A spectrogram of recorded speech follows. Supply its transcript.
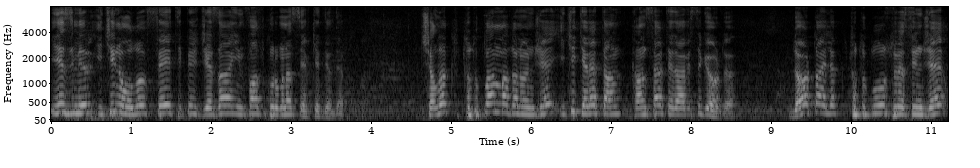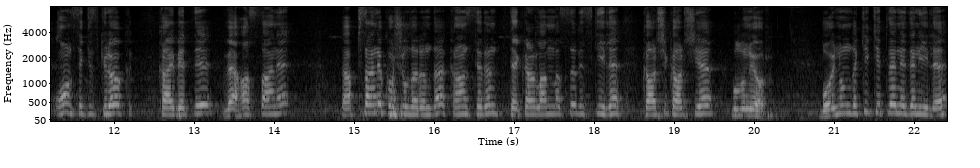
İzmir İkinoğlu F tipi ceza infaz kurumuna sevk edildi. Çalık tutuklanmadan önce iki kere kanser tedavisi gördü. 4 aylık tutukluluğu süresince 18 kilo kaybetti ve hastane hapishane koşullarında kanserin tekrarlanması riskiyle karşı karşıya bulunuyor. Boynundaki kitle nedeniyle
